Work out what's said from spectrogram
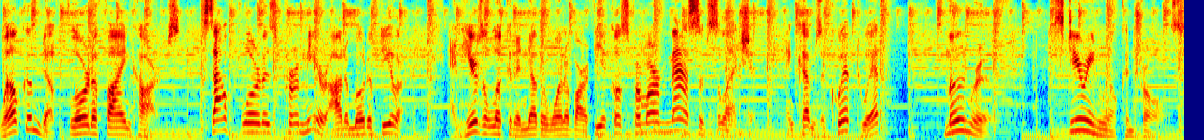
Welcome to Florida Fine Cars, South Florida's premier automotive dealer. And here's a look at another one of our vehicles from our massive selection and comes equipped with moonroof, steering wheel controls,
